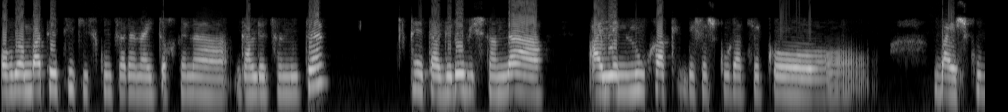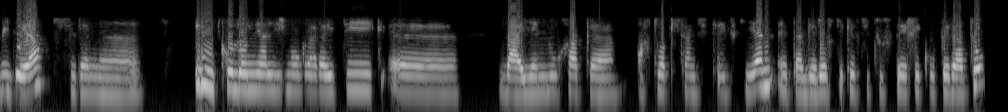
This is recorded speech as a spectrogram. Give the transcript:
Orduan batetik hizkuntzaren aitorpena galdetzen dute, eta gero biztan da haien lujak bezeskuratzeko ba, eskubidea, ziren uh, kolonialismo garaitik uh, ba, haien lujak uh, hartuak izan zitzaizkien, eta geroztik ez dituzte rekuperatu,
